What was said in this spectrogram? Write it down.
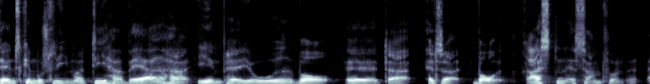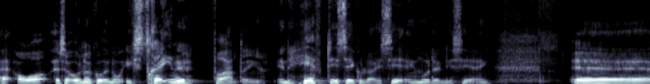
Danske muslimer, de har været her i en periode, hvor, øh, der, altså, hvor resten af samfundet er over, altså undergået nogle ekstreme forandringer. En hæftig sekularisering og modernisering, øh,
